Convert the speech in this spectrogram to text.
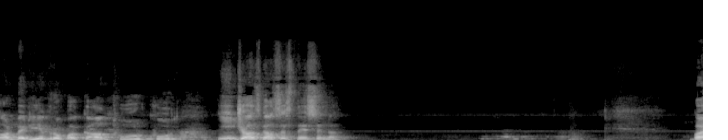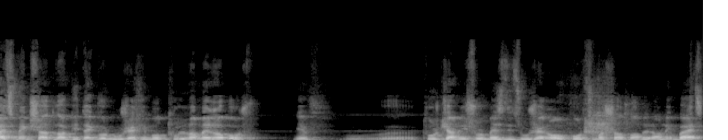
տարբեր եվրոպական, թուրք, քուրդ, ինչ ազգացես տեսել է։ Բայց մենք շատ լավ գիտենք, որ ուժեղի մոտ թուլն է մեղավոր եւ Թուրքիան ինչ որ մեզնից ուժեղ է, ով փորձում է շատ բաներ անի, բայց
